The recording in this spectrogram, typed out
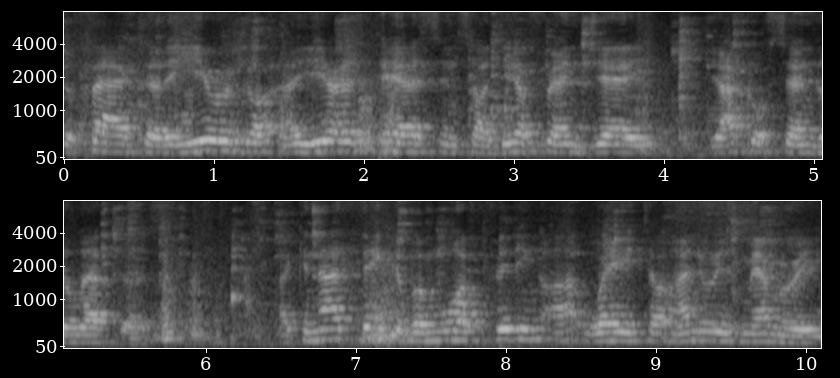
the fact that a year ago, a year has passed since our dear friend Jay Yaakov Sender left us. I cannot think of a more fitting uh, way to honor his memory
